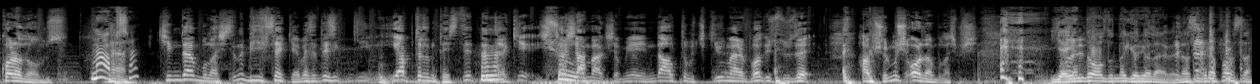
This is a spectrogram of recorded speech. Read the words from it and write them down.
korona olmuşsun. Ne yapacaksın? Kimden bulaştığını bilsek ya. Mesela desin ki, yaptırdın testi. Dediler ki çarşamba akşamı yayında 6.30 gibi Merve Polat üstünüze hapşurmuş oradan bulaşmış. Yayında olduğunda görüyorlar böyle. Nasıl bir raporsa.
